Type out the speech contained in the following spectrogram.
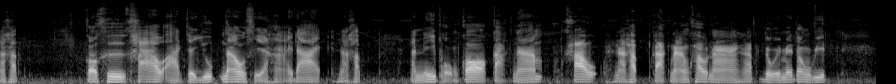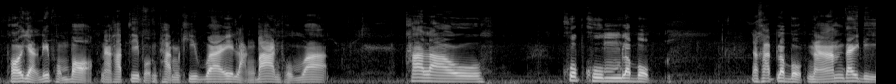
นะครับ ก็คือข้าวอาจจะยุบเน่าเสียหายได้นะครับ อันนี้ผมก็กักน้ำเข้านะครับกักน้ำเข้านาครับ โดยไม่ต้องวิทย์เพราะอย่างที่ผมบอกนะครับ ที่ผมทำคลิปไว้หลังบ้านผมว่า ถ้าเรา ควบคุมระบบนะครับ ระบบน้ำได้ดี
